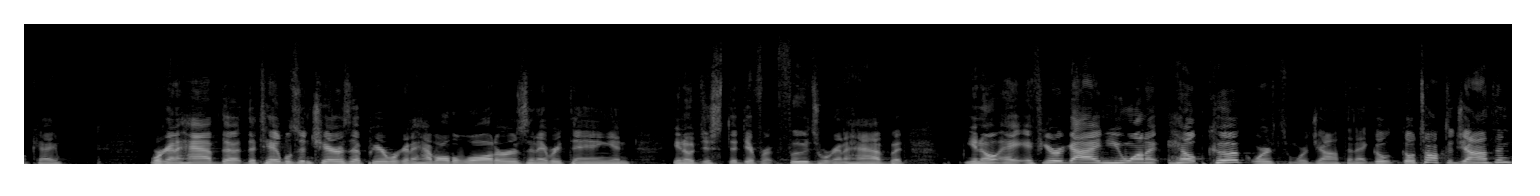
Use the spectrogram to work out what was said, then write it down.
Okay. We're going to have the, the tables and chairs up here. We're going to have all the waters and everything and, you know, just the different foods we're going to have. But, you know, hey, if you're a guy and you want to help cook, where's, where's Jonathan at? Go, go talk to Jonathan.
